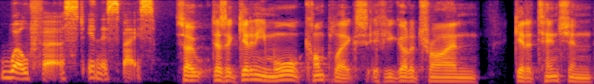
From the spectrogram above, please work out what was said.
world first in this space So, does it get any more complex if you've got to try and get attention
